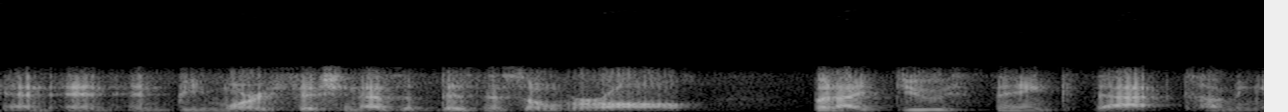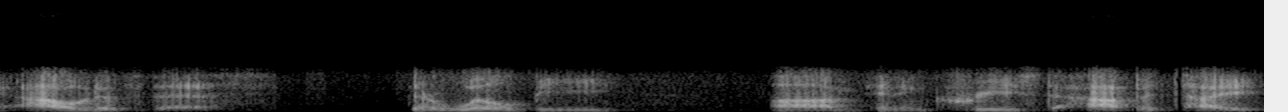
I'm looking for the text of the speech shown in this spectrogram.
and and, and be more efficient as a business overall. But I do think that coming out of this, there will be um, an increased appetite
